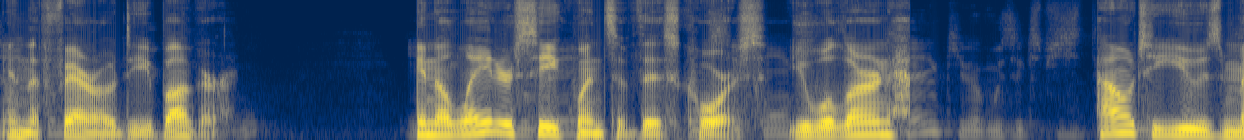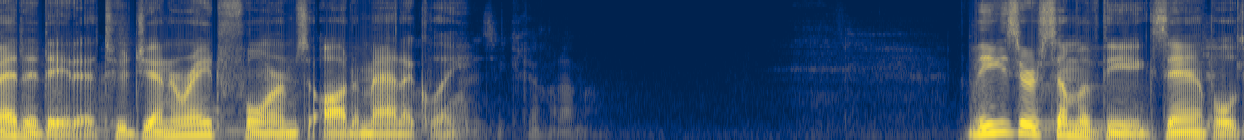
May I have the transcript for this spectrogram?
in the Pharo debugger. In a later sequence of this course, you will learn how to use metadata to generate forms automatically. These are some of the examples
